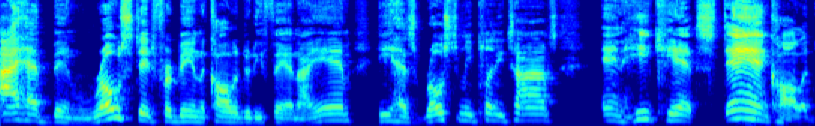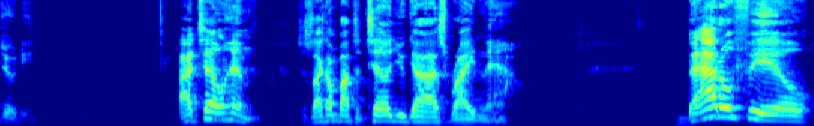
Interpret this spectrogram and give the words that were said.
I have been roasted for being the Call of Duty fan I am. He has roasted me plenty times and he can't stand Call of Duty. I tell him, just like I'm about to tell you guys right now, Battlefield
